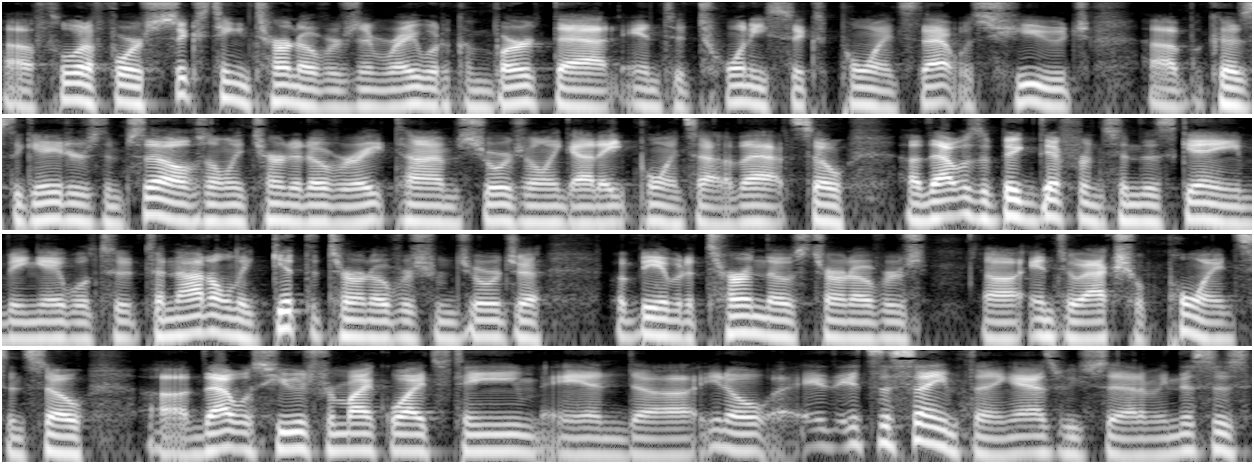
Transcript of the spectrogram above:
Uh, Florida forced 16 turnovers and were able to convert that into 26 points. That was huge uh, because the Gators themselves only turned it over eight times. Georgia only got eight points out of that. So uh, that was a big difference in this game, being able to, to not only get the turnovers from Georgia, but be able to turn those turnovers uh, into actual points. And so uh, that was huge for Mike White's team. And uh, you know, it, it's the same thing as we've said. I mean, this is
